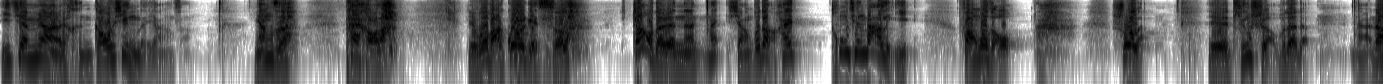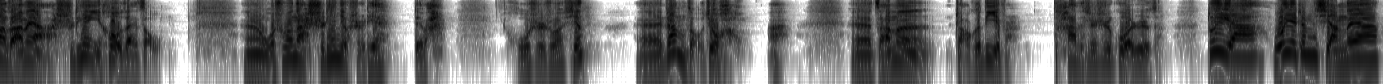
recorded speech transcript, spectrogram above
一见面很高兴的样子。娘子，太好了，我把官给辞了。赵大人呢？哎，想不到还通情达理。放我走啊！说了，也挺舍不得的啊，让咱们呀十天以后再走。嗯，我说那十天就十天，对吧？胡适说行，呃，让走就好啊。呃，咱们找个地方踏踏实实过日子。对呀，我也这么想的呀。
